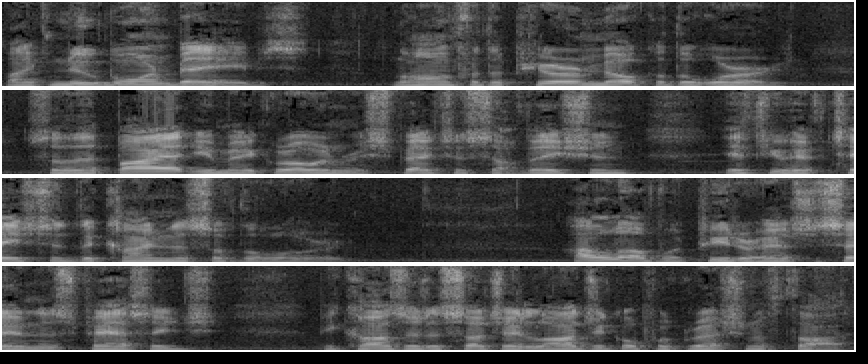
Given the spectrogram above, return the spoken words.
like newborn babes, long for the pure milk of the word, so that by it you may grow in respect to salvation, if you have tasted the kindness of the Lord. I love what Peter has to say in this passage because it is such a logical progression of thought.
